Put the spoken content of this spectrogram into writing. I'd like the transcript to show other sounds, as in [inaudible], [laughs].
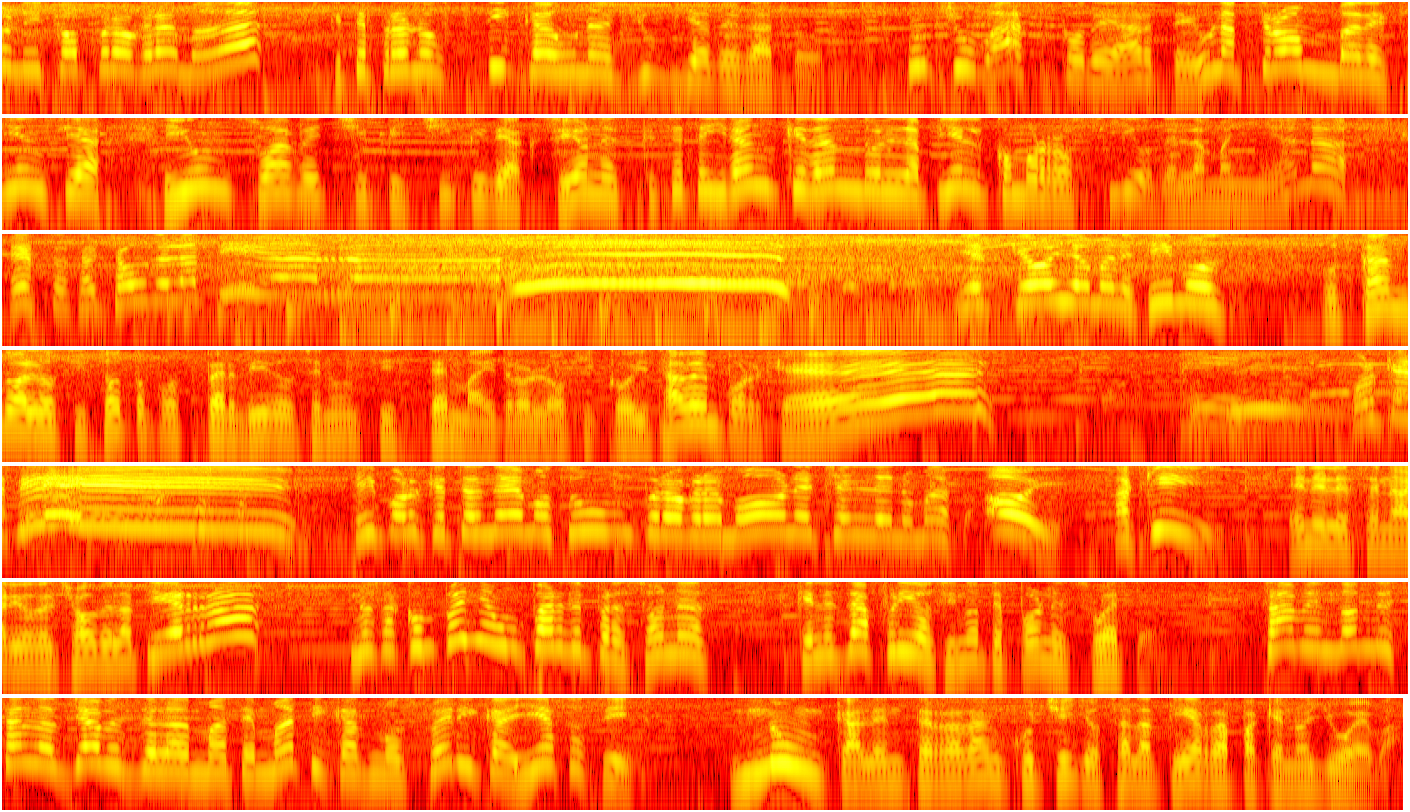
Único programa que te pronostica una lluvia de datos, un chubasco de arte, una tromba de ciencia y un suave chipi de acciones que se te irán quedando en la piel como rocío de la mañana. Esto es el show de la Tierra. Y es que hoy amanecimos buscando a los isótopos perdidos en un sistema hidrológico. ¿Y saben por qué? Porque sí. Y porque tenemos un programón, échenle nomás hoy, aquí, en el escenario del show de la Tierra. Nos acompaña un par de personas que les da frío si no te pones suéter. Saben dónde están las llaves de la matemática atmosférica y eso sí, nunca le enterrarán cuchillos a la Tierra para que no llueva.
